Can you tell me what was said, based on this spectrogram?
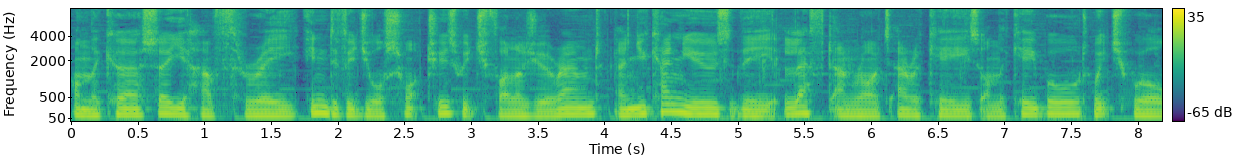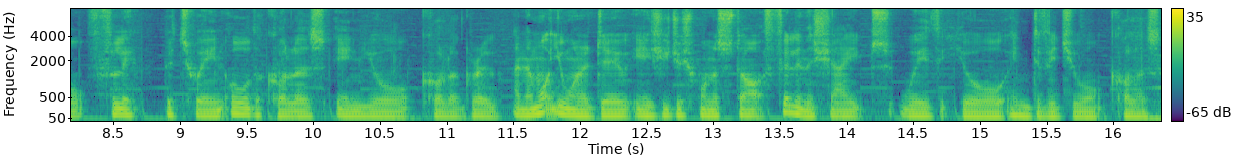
on the cursor you have three individual swatches which follows you around. And you can use the left and right right arrow keys on the keyboard which will flip between all the colours in your colour group and then what you want to do is you just want to start filling the shapes with your individual colours.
